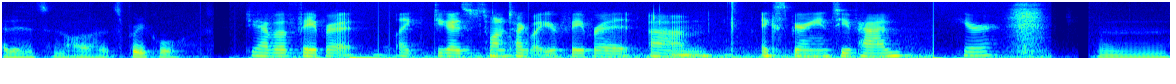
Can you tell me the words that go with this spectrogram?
edits, and all that. It's pretty cool. Do you have a favorite? Like, do you guys just want to talk about your favorite um, experience you've had here? Mm,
